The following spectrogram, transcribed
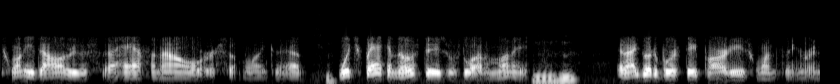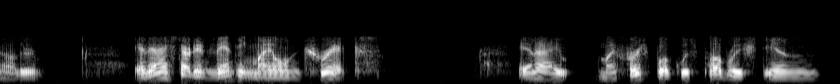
twenty dollars a half an hour or something like that, which back in those days was a lot of money. Mm-hmm. And I'd go to birthday parties, one thing or another, and then I started inventing my own tricks. And I, my first book was published in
